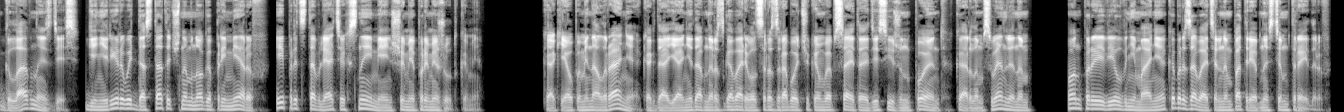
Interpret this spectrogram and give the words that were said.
Главное здесь — генерировать достаточно много примеров и представлять их с наименьшими промежутками. Как я упоминал ранее, когда я недавно разговаривал с разработчиком веб-сайта Decision Point Карлом Свенлином, он проявил внимание к образовательным потребностям трейдеров.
